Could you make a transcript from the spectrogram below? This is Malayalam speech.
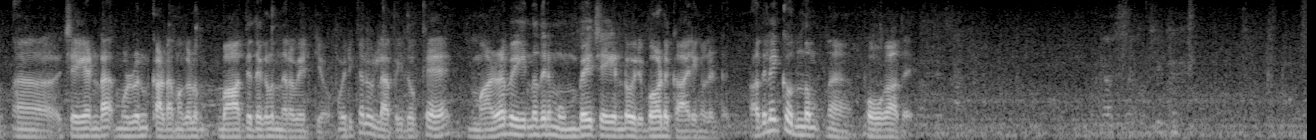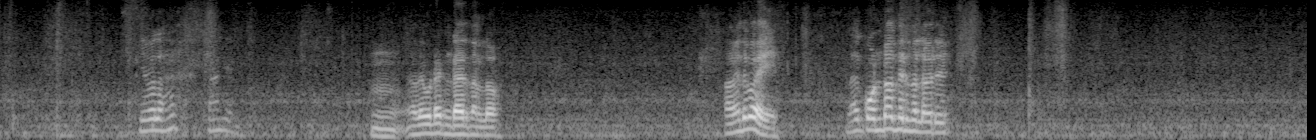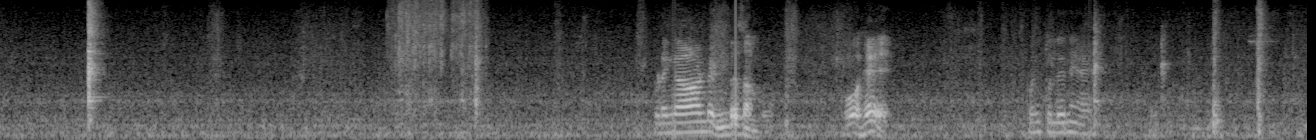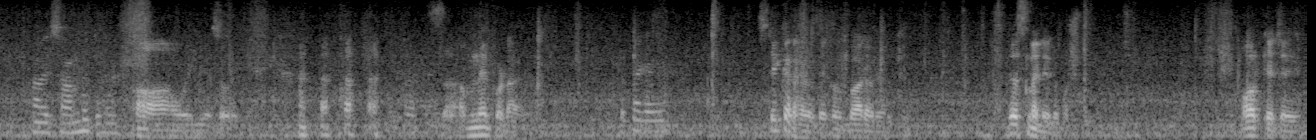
ചെയ്യേണ്ട മുഴുവൻ കടമകളും ബാധ്യതകളും നിറവേറ്റിയോ? ഒരിക്കലുമില്ല അപ്പോൾ ഇതൊക്കെ മഴ പെയ്യുന്നതിന് മുമ്പേ ചെയ്യേണ്ട ഒരുപാട് കാര്യങ്ങളുണ്ട്. അതിലേക്കൊന്നും പോകാതെ. അതവിടെ ഉണ്ടായിരുന്നല്ലോ? അമിത് ഭായി അത് കൊണ്ടുവന്നിരുന്നല്ലോ അവര് ഇവിടെ എങ്ങാണ്ട് ഉണ്ട് സംഭവം ഓ ഹേ कोई तो लेने आया हाँ ये सामने तो है ആ വൈകിയ സോറി सामने पड़ा है कितना का है स्टिकर है देखो बारह रुपये की दस में ले लो मुश्किल और क्या चाहिए?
